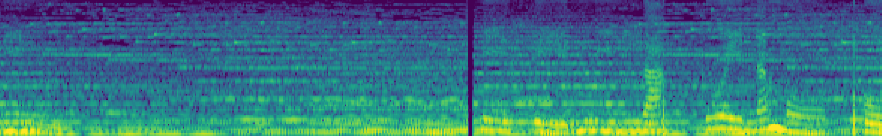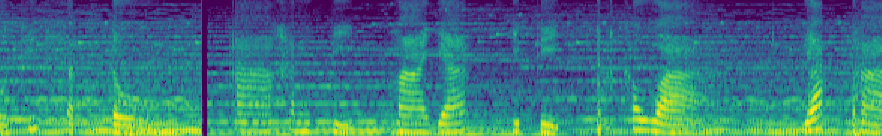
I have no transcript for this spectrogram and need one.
หนี้ มีศีลมีทรัพย์ด้วยนะโมโพธิสัตโต อาคันติ มายะ อิติภควายัตถา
